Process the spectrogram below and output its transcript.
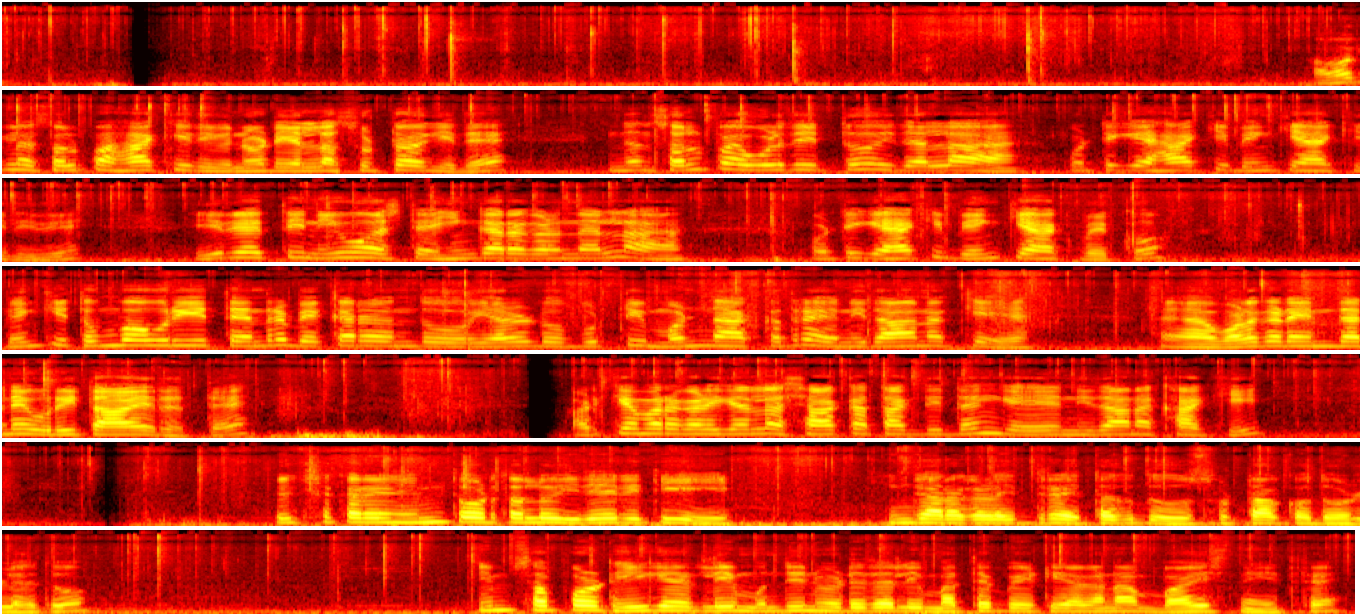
ಅವಾಗಲೇ ಸ್ವಲ್ಪ ಹಾಕಿದ್ದೀವಿ. ನೋಡಿ, ಎಲ್ಲ ಸುಟ್ಟೋಗಿದೆ. ಇನ್ನೊಂದು ಸ್ವಲ್ಪ ಉಳಿದಿತ್ತು. ಇದೆಲ್ಲ ಒಟ್ಟಿಗೆ ಹಾಕಿ ಬೆಂಕಿ ಹಾಕಿದ್ದೀವಿ. ಈ ರೀತಿ ನೀವು ಅಷ್ಟೇ ಹಿಂಗಾರಗಳನ್ನೆಲ್ಲ ಒಟ್ಟಿಗೆ ಹಾಕಿ ಬೆಂಕಿ ಹಾಕಬೇಕು. ಬೆಂಕಿ ತುಂಬ ಉರಿಯುತ್ತೆ ಅಂದರೆ ಬೇಕಾದ್ರೆ ಒಂದು ಎರಡು ಬುಟ್ಟಿ ಮಣ್ಣು ಹಾಕಿದ್ರೆ ನಿಧಾನಕ್ಕೆ ಒಳಗಡೆಯಿಂದನೇ ಉರಿತಾ ಇರುತ್ತೆ. ಅಡಿಕೆ ಮರಗಳಿಗೆಲ್ಲ ಶಾಖ ತಾಗ್ದಿದ್ದಂಗೆ ನಿಧಾನಕ್ಕೆ ಹಾಕಿ. ವೀಕ್ಷಕರೇ ನಿಮ್ಮ ತೋಟದಲ್ಲೂ ಇದೇ ರೀತಿ ಹಿಂಗಾರಗಳಿದ್ದರೆ ತೆಗೆದು ಸುಟ್ಟಾಕೋದು ಒಳ್ಳೆಯದು ನಿಮ್ಮ ಸಪೋರ್ಟ್ ಹೀಗೆ ಇರಲಿ, ಮುಂದಿನ ವಿಡಿಯೋದಲ್ಲಿ ಮತ್ತೆ ಭೇಟಿಯಾಗೋಣ. ಬಾಯ್ ಸ್ನೇಹಿತರೆ.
